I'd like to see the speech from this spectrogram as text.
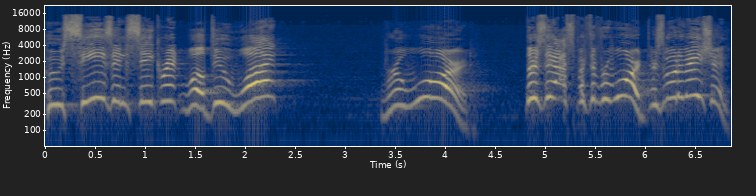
who sees in secret will do what? Reward. There's the aspect of reward, there's motivation.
